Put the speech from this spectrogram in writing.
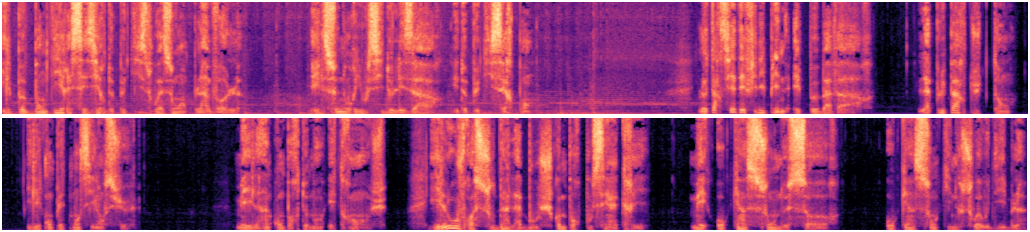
Il peut bondir et saisir de petits oiseaux en plein vol et il se nourrit aussi de lézards et de petits serpents. Le tarsier des Philippines est peu bavard. La plupart du temps, il est complètement silencieux. Mais il a un comportement étrange. Il ouvre soudain la bouche comme pour pousser un cri, mais aucun son ne sort, aucun son qui nous soit audible.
